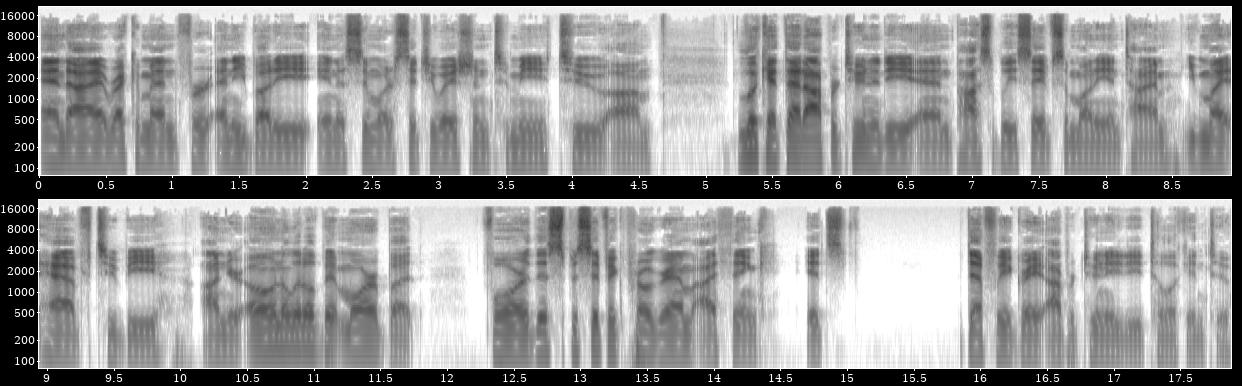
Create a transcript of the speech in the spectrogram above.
and I recommend for anybody in a similar situation to me to um, look at that opportunity and possibly save some money and time. You might have to be on your own a little bit more, but for this specific program, I think it's definitely a great opportunity to look into.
